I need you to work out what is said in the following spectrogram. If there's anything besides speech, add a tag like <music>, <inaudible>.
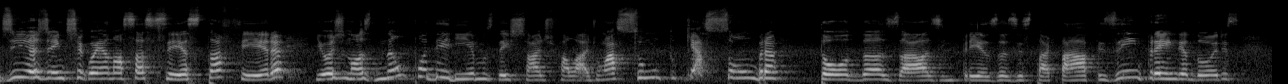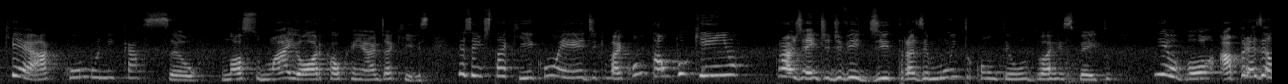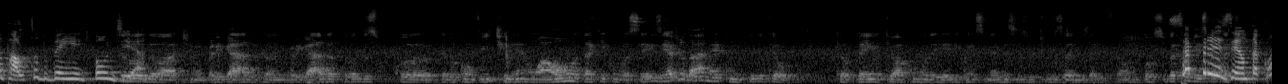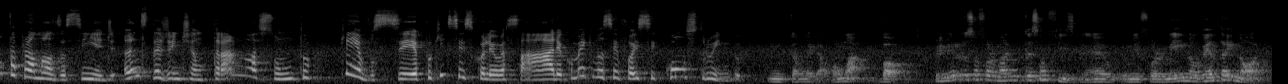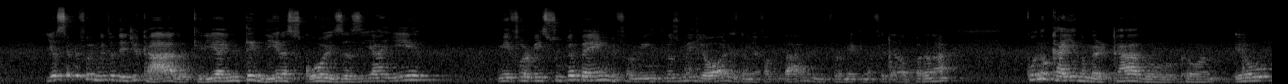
dia, gente. Chegou aí a nossa sexta-feira e hoje nós não poderíamos deixar de falar de um assunto que assombra todas as empresas, startups e empreendedores, que é a comunicação, nosso maior calcanhar de Aquiles. E a gente está aqui com o Ed, que vai contar um pouquinho para a gente dividir, trazer muito conteúdo a respeito e eu vou apresentá-lo. Tudo bem, Ed? Bom dia. Tudo ótimo. Obrigado, Cano. Obrigado a todos por, pelo convite, né? Uma honra estar aqui com vocês e ajudar, né? Com tudo que eu, que eu tenho, que eu acumulei de conhecimento nesses últimos anos aí. Então, estou super Se feliz. apresenta, conta para nós assim, Ed, antes da gente entrar no assunto, quem é você? Por que, que você escolheu essa área? Como é que você foi se construindo? Então, legal. Vamos lá. Bom, primeiro eu sou formado em Educação Física, né? Eu, eu me formei em 99. E eu sempre fui muito dedicado, queria entender as coisas, e aí me formei super bem, me formei entre os melhores da minha faculdade, me formei aqui na Federal do Paraná. Quando eu caí no mercado, eu,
